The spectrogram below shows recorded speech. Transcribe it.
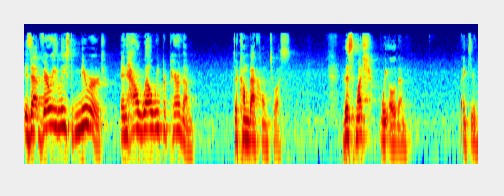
is at very least mirrored in how well we prepare them to come back home to us. This much we owe them. Thank you.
